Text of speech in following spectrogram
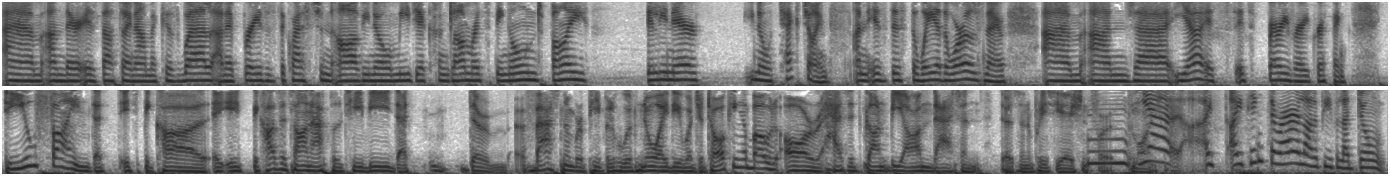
um, and there is that dynamic as well. And it raises the question of you know media conglomerates being owned by billionaire you know tech giants and is this the way of the world now? Um, and uh, yeah it's it's very very gripping. Do you find that it's because it, because it's on Apple TV that there are a vast number of people who have no idea what you're talking about, or has it gone beyond that and there's an appreciation for the Mm, yeah I, I think there are a lot of people that don't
